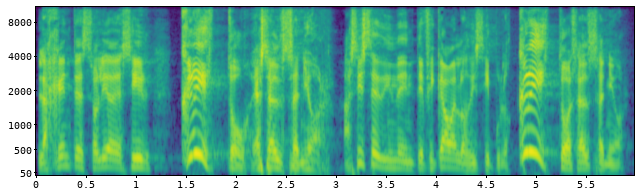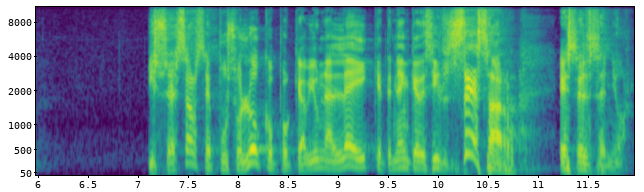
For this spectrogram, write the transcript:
la gente solía decir, Cristo es el Señor. Así se identificaban los discípulos, Cristo es el Señor. Y César se puso loco porque había una ley que tenían que decir, César es el Señor.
